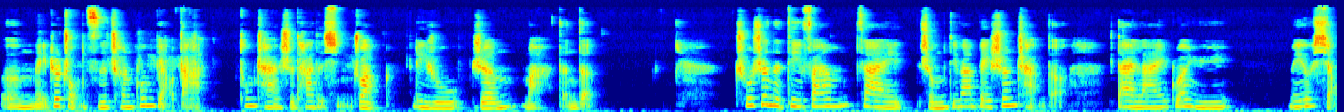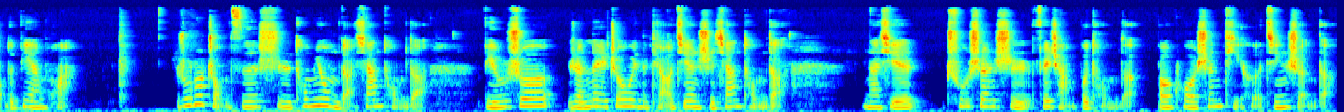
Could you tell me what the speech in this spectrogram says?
嗯，每个种子成功表达通常是它的形状，例如人、马等等。出生的地方在什么地方被生产的，带来关于没有小的变化。如果种子是通用的、相同的。比如说，人类周围的条件是相同的，那些出生是非常不同的，包括身体和精神的，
